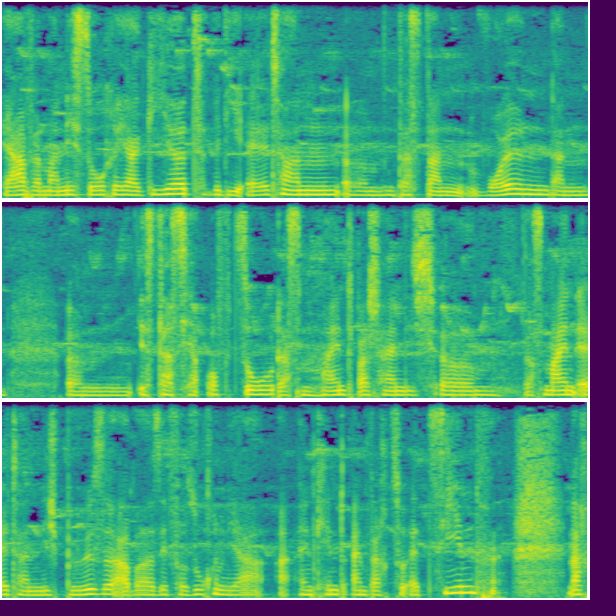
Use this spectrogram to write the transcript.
ja, wenn man nicht so reagiert, wie die Eltern ähm, das dann wollen, dann ähm, ist das ja oft so. Das meint wahrscheinlich, ähm, das meinen Eltern nicht böse, aber sie versuchen ja ein Kind einfach zu erziehen nach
